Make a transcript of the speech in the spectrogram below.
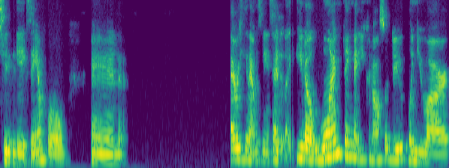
to the example and everything that was being said like you know one thing that you can also do when you are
